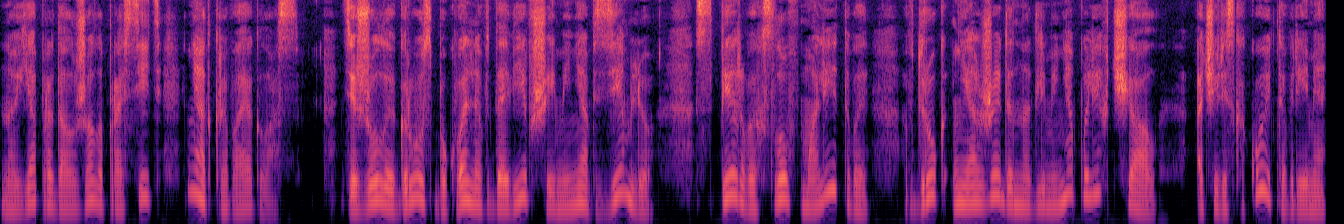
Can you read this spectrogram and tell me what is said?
но я продолжала просить, не открывая глаз. Тяжелый груз, буквально вдавивший меня в землю, с первых слов молитвы вдруг неожиданно для меня полегчал — а через какое-то время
